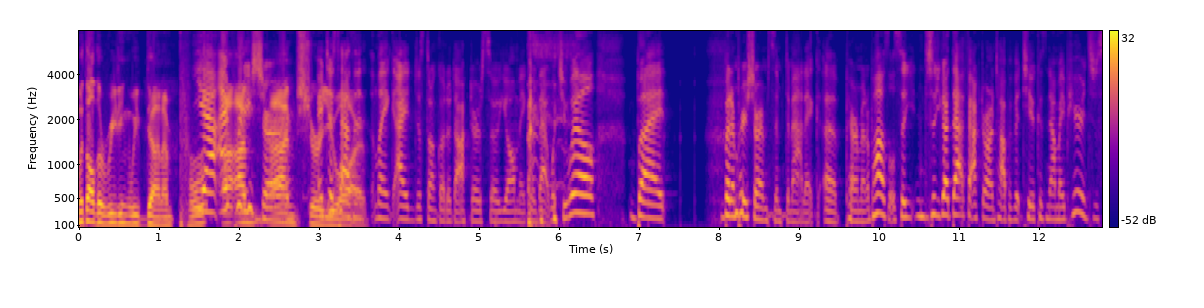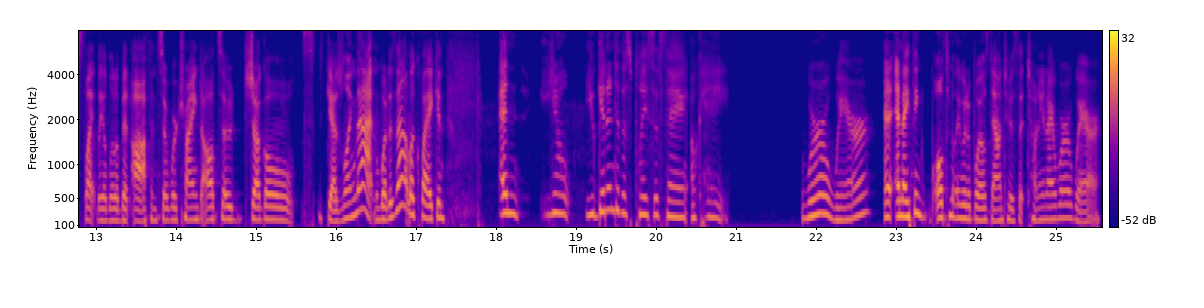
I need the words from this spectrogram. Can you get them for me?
with all the reading we've done, I'm pr- Yeah, I'm pretty sure. I'm sure it you just are. hasn't like I just don't go to doctors, so y'all make of that what you will. But but I'm pretty sure I'm symptomatic of perimenopausal. So, so you got that factor on top of it too, because now my period's just slightly a little bit off, and so we're trying to also juggle scheduling that, and what does that look like, and and you know, you get into this place of saying, okay, we're aware, and, and I think ultimately what it boils down to is that Tony and I were aware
